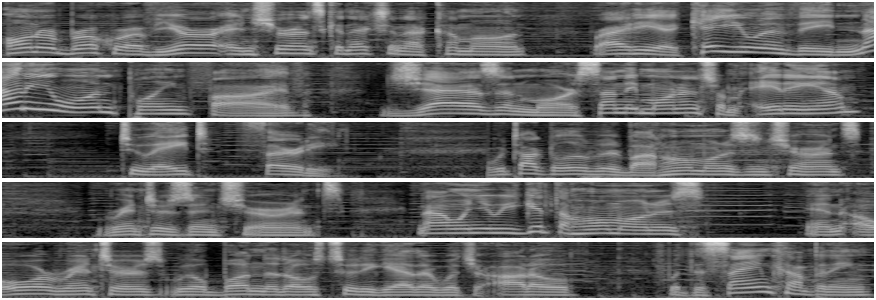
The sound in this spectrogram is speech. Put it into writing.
owner broker of Your Insurance Connection. I come on right here at KUNV 91.5 Jazz and More Sunday mornings from 8 a.m. to 8:30. We talked a little bit about homeowners insurance, renters insurance. Now, when you get the homeowners and or renters, we'll bundle those two together with your auto with the same company,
